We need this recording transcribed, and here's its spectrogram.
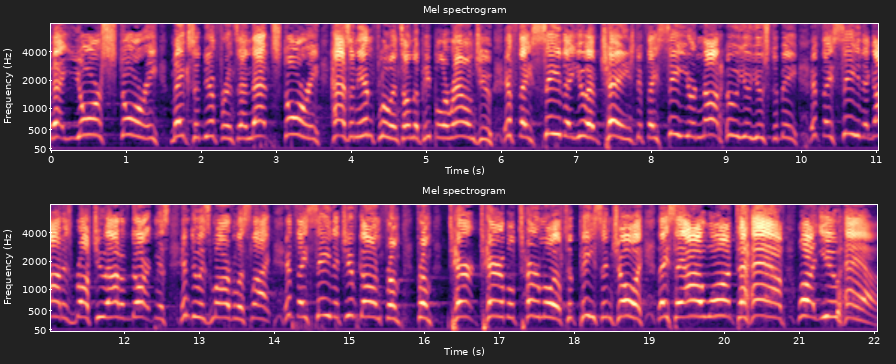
that your story makes a difference, and that story has an influence on the people around you. If they see that you have changed, if they see you're not who you used to be, if they see that God has brought you out of darkness into His marvelous light, if they see that you've gone from, from ter- terrible turmoil to peace and joy, they say, I want to have what you have.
